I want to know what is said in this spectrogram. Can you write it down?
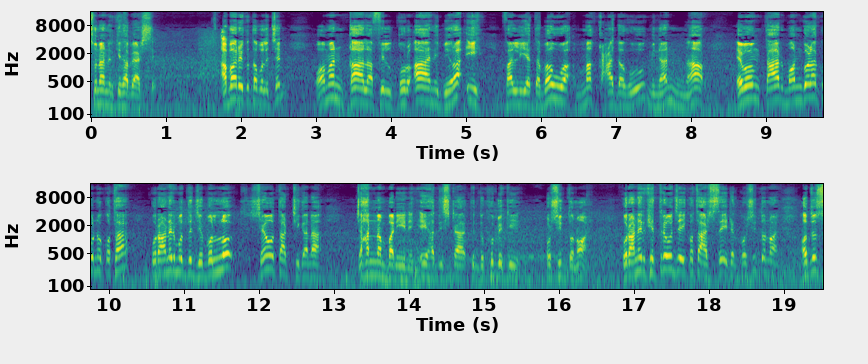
সুনানের কিতাবে আসছে। আবার এই কথা বলেছেন, ওমান কালা ফিল কোরআন এবং তার মন গড়া কোনো কথা কোরআনের মধ্যে যে বলল, সেও তার ঠিকানা জাহান্নাম বানিয়ে নেয় এই হাদিসটা কিন্তু খুব একটি প্রসিদ্ধ নয়। কোরআনের ক্ষেত্রেও যে এই কথা আসছে, এটা প্রসিদ্ধ নয়। অথচ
